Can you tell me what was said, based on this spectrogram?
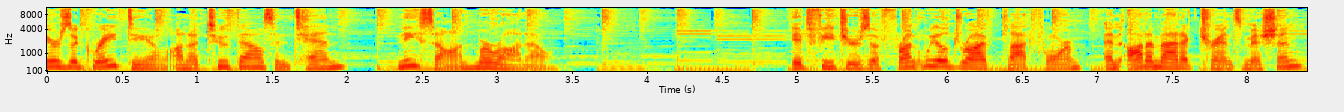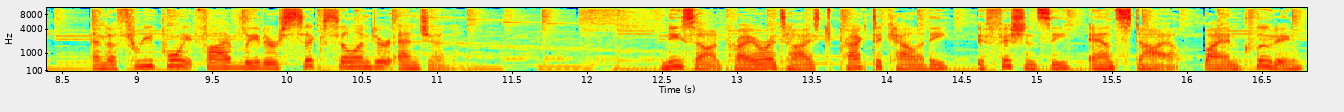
Here's a great deal on a 2010 Nissan Murano. It features a front-wheel drive platform, an automatic transmission, and a 3.5-liter six-cylinder engine. Nissan prioritized practicality, efficiency, and style by including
